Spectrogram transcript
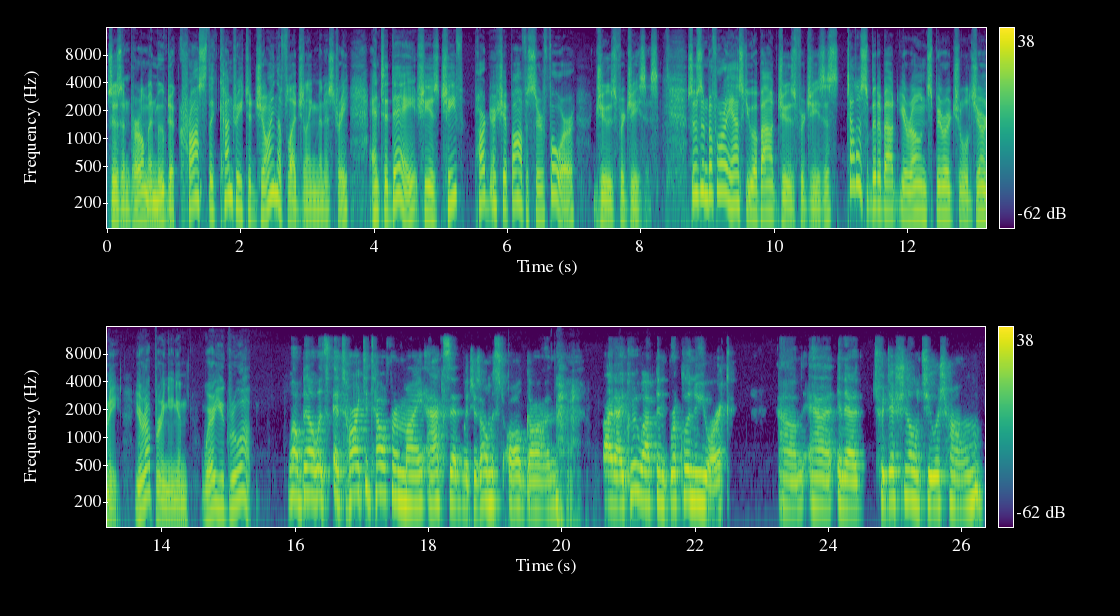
Susan Perlman moved across the country to join the fledgling ministry, and today she is Chief Partnership Officer for Jews for Jesus. Susan, before I ask you about Jews for Jesus, tell us a bit about your own spiritual journey, your upbringing, and where you grew up. Well, Bill, it's it's hard to tell from my accent, which is almost all gone. but I grew up in Brooklyn, New York, um, in a traditional Jewish home.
